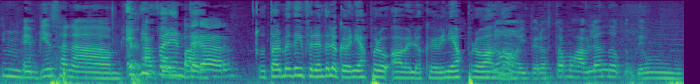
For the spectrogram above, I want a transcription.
Mm. empiezan a, Es a diferente. comparar. Totalmente diferente a lo que venías pro- a ver, lo que venías probando. No, y- pero estamos hablando de un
